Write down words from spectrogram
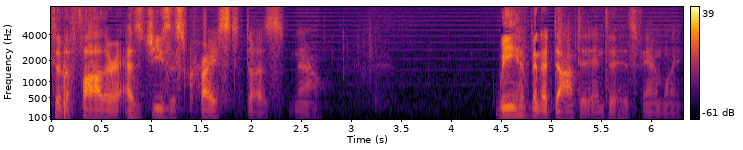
to the Father as Jesus Christ does now. We have been adopted into his family.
